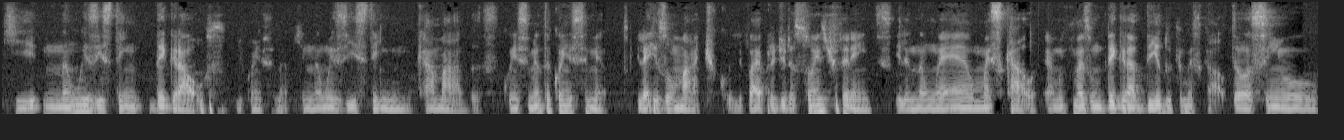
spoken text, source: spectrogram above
que não existem degraus de conhecimento, que não existem camadas. Conhecimento é conhecimento. Ele é rizomático, ele vai para direções diferentes. Ele não é uma escala, é muito mais um degradê do que uma escala. Então, assim, o,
